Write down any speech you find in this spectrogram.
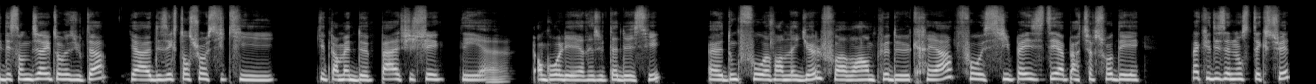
ils descendent direct au résultat il y a des extensions aussi qui qui te permettent de pas afficher les, euh, en gros les résultats de SEO. Euh, donc faut avoir de la gueule, faut avoir un peu de créa, faut aussi pas hésiter à partir sur des pas que des annonces textuelles,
